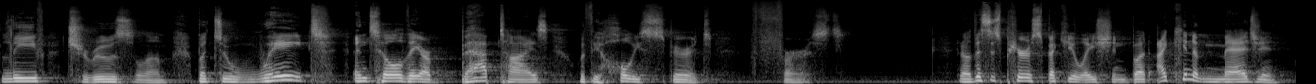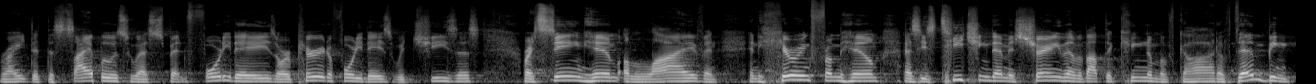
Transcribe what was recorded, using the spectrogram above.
leave Jerusalem but to wait until they are baptized with the Holy Spirit first you know, this is pure speculation, but I can imagine, right, that disciples who have spent 40 days or a period of 40 days with Jesus, right, seeing him alive and, and hearing from him as he's teaching them and sharing them about the kingdom of God, of them being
